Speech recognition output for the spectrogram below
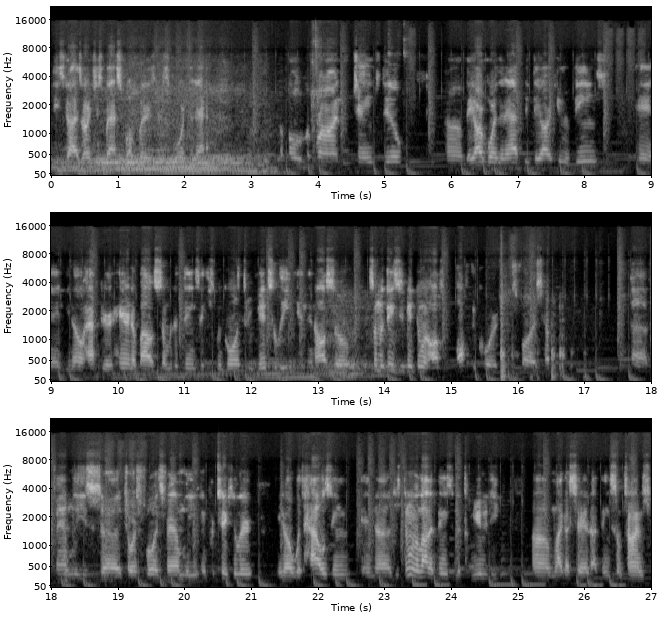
these guys aren't just basketball players. There's more than that. The whole LeBron James deal. Um, they are more than athletes. They are human beings. And, you know, after hearing about some of the things that he's been going through mentally and then also some of the things he's been doing off off the court as far as helping uh, families, uh, George Floyd's family in particular, you know, with housing and uh, just doing a lot of things in the community. Um, like I said, I think sometimes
